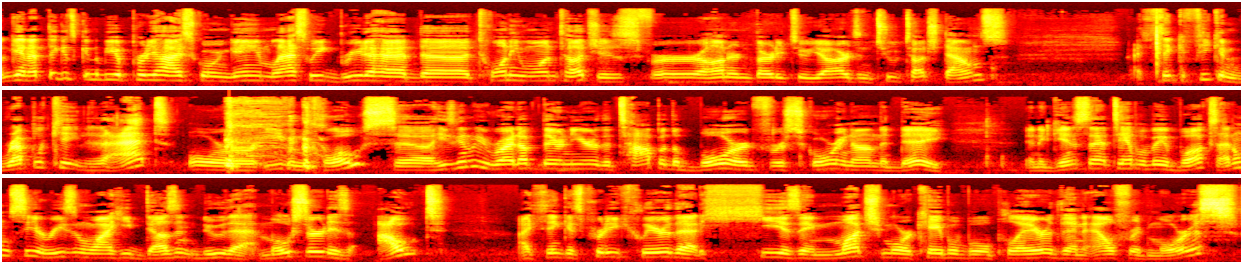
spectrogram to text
Again, I think it's going to be a pretty high scoring game. Last week, Breida had uh, 21 touches for 132 yards and two touchdowns. I think if he can replicate that or even close, uh, he's going to be right up there near the top of the board for scoring on the day. And against that Tampa Bay Bucks, I don't see a reason why he doesn't do that. Mostert is out. I think it's pretty clear that he is a much more capable player than Alfred Morris.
